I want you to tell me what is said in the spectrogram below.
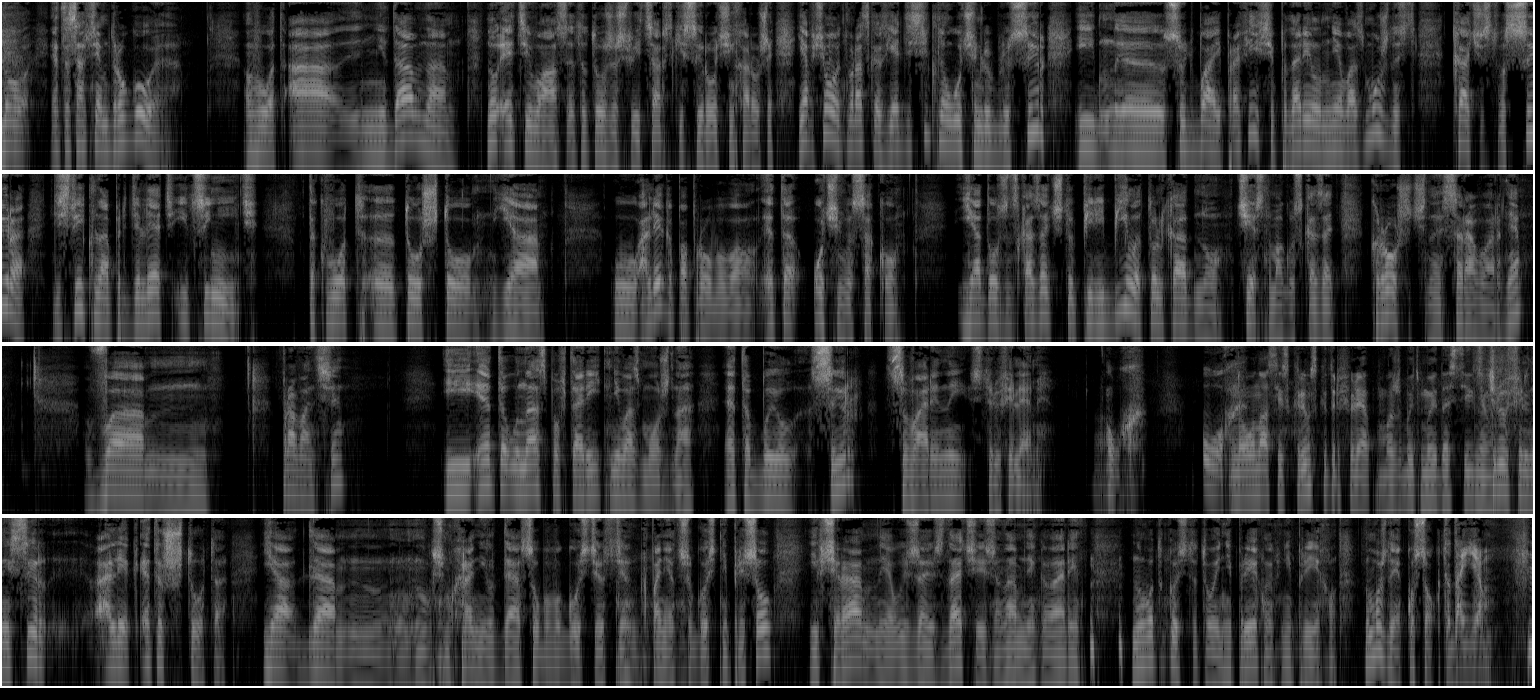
Но это совсем другое. Вот. А недавно, ну, эти вас, это тоже швейцарский сыр, очень хороший. Я почему об этом рассказываю? Я действительно очень люблю сыр, и э, судьба и профессия подарила мне возможность качество сыра действительно определять и ценить. Так вот, э, то, что я у Олега попробовал, это очень высоко я должен сказать, что перебило только одно, честно могу сказать, крошечная сыроварня в Провансе. И это у нас повторить невозможно. Это был сыр, сваренный с трюфелями. Ух. Ох. Но у нас есть крымский трюфеля, может быть, мы и достигнем. Трюфельный сыр Олег, это что-то. Я для, в общем, хранил для особого гостя. Понятно, что гость не пришел. И вчера я уезжаю с дачи, и жена мне говорит, ну вот гость твой не приехал, не приехал. Ну можно я кусок-то доем?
